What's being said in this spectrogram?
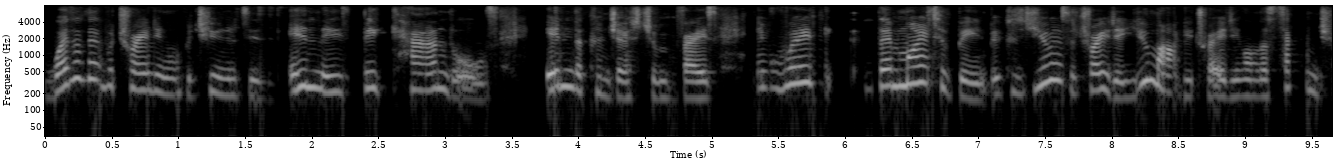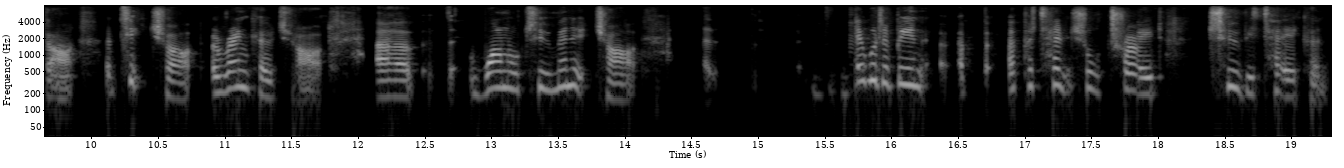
whether there were trading opportunities in these big candles in the congestion phase, it really, there might have been because you as a trader, you might be trading on the second chart, a tick chart, a Renko chart, uh, one or two minute chart. There would have been a, a potential trade to be taken.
